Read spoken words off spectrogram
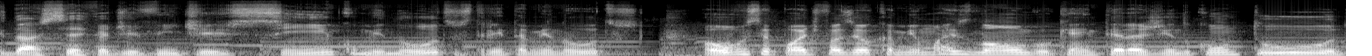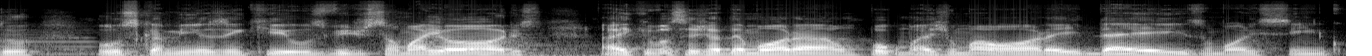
que dá cerca de 25 minutos, 30 minutos. Ou você pode fazer o caminho mais longo, que é interagindo com tudo, os caminhos em que os vídeos são maiores, aí que você já demora um pouco mais de uma hora e dez, uma hora e cinco.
